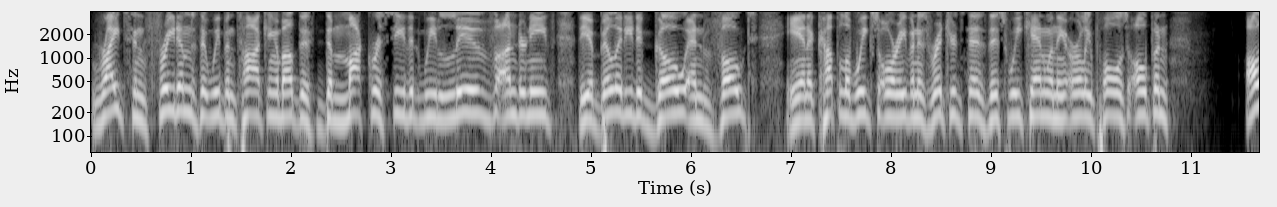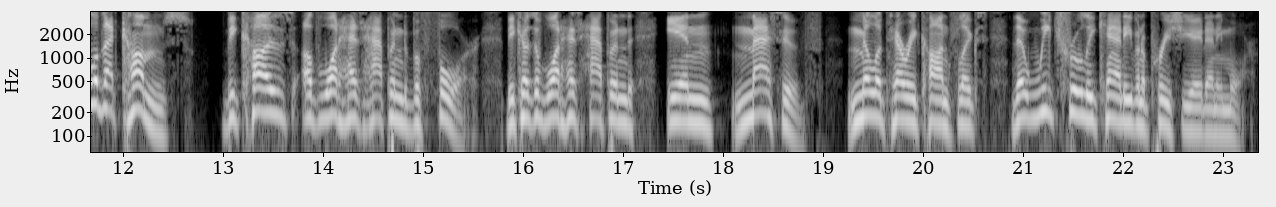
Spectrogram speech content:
rights and freedoms that we've been talking about, this democracy that we live underneath, the ability to go and vote in a couple of weeks, or even as Richard says this weekend when the early polls open, all of that comes because of what has happened before, because of what has happened in massive military conflicts that we truly can't even appreciate anymore.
